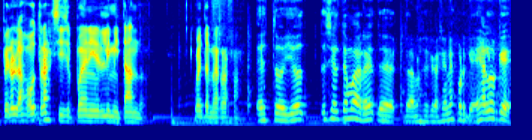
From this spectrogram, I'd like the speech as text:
Pero las otras sí se pueden ir limitando. Cuéntame, Rafa. Esto, yo decía el tema de, red- de, de las notificaciones porque es algo que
